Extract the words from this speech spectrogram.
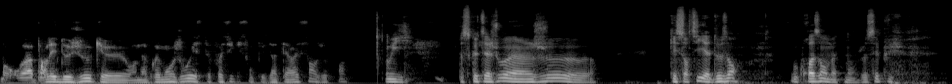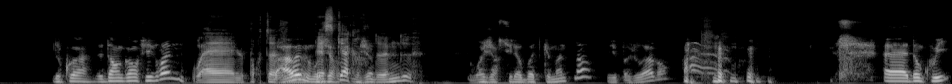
Bon, on va parler de jeux qu'on a vraiment joué cette fois-ci qui sont plus intéressants, je pense. Oui, parce que tu as joué à un jeu qui est sorti il y a deux ans, ou trois ans maintenant, je sais plus. De quoi? De Danganronpa Run Ouais, le portage ah ouais, PS4 de M2. Moi j'ai reçu la boîte que maintenant, j'ai pas joué avant. Euh, donc oui,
